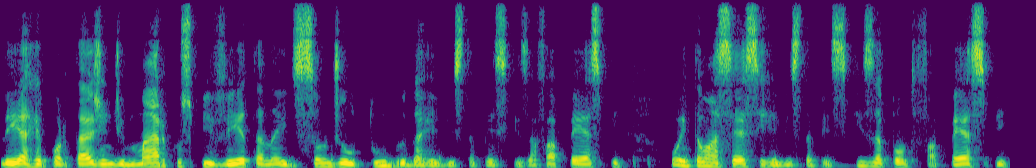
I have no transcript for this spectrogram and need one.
leia a reportagem de Marcos Piveta na edição de outubro da revista Pesquisa FAPESP, ou então acesse revistapesquisa.fapesp.br.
